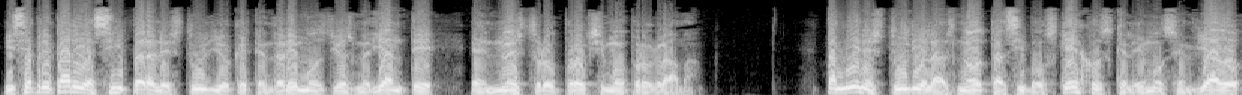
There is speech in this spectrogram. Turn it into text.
y se prepare así para el estudio que tendremos Dios mediante en nuestro próximo programa. También estudie las notas y bosquejos que le hemos enviado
